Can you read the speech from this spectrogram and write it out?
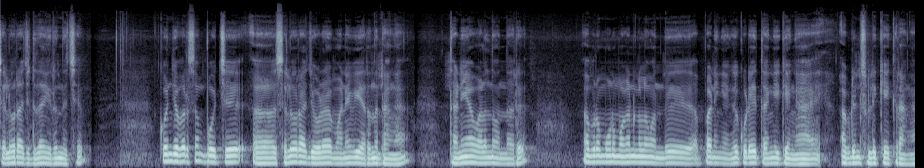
செல்வராஜ்கிட்ட தான் இருந்துச்சு. கொஞ்சம் வருஷம் போச்சு செல்வராஜோட மனைவி இறந்துட்டாங்க. தனியாக வளர்ந்து வந்தார். அப்புறம் மூணு மகன்களும் வந்து அப்பா நீங்கள் எங்கள் கூடயே தங்கிக்கங்க அப்படின்னு சொல்லி கேட்குறாங்க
